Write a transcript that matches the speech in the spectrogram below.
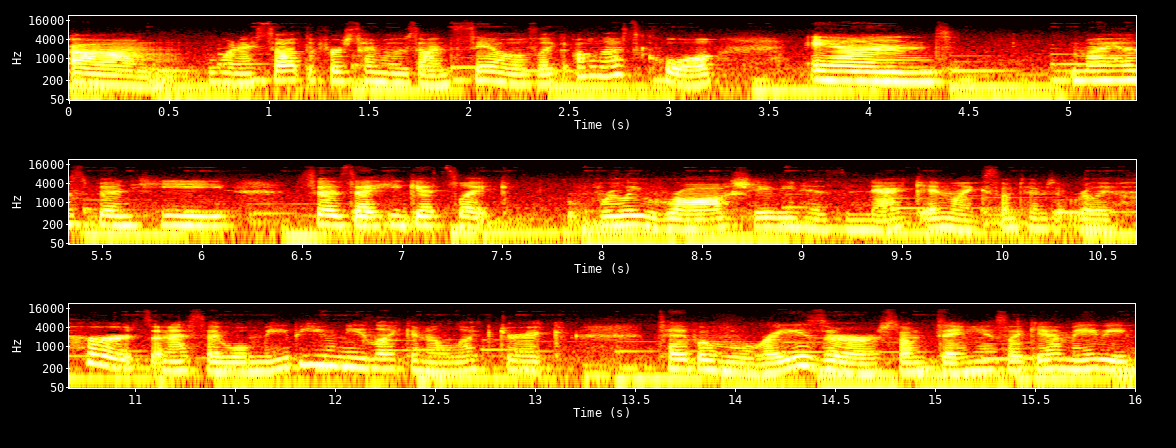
um, when I saw it the first time it was on sale I was like oh that's cool. And my husband he says that he gets like really raw shaving his neck and like sometimes it really hurts. And I said well maybe you need like an electric type of razor or something. He's like yeah maybe.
